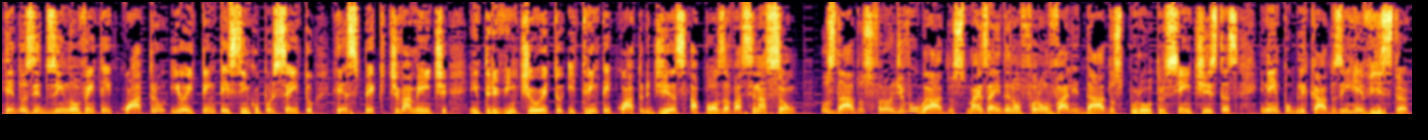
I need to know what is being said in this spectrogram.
reduzidos em 94% e 85%, respectivamente, entre 28 e 34 dias após a vacinação. Os dados foram divulgados, mas ainda não foram validados por outros cientistas e nem publicados em revista.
